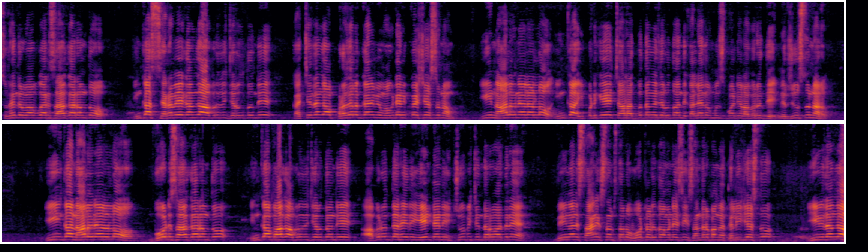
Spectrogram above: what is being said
సురేంద్రబాబు గారి సహకారంతో ఇంకా శరవేగంగా అభివృద్ధి జరుగుతుంది. ఖచ్చితంగా ప్రజలకు కానీ మేము ఒకటే రిక్వెస్ట్ చేస్తున్నాం. ఈ నాలుగు నెలల్లో ఇంకా ఇప్పటికే చాలా అద్భుతంగా జరుగుతుంది కళ్యాణ మున్సిపాలిటీల అభివృద్ధి. మీరు చూస్తున్నారు. ఈ ఇంకా నాలుగు నెలల్లో బోర్డు సహకారంతో ఇంకా బాగా అభివృద్ధి జరుగుతుంది. అభివృద్ధి అనేది ఏంటని చూపించిన తర్వాతనే మేము కానీ స్థానిక సంస్థలో ఓట్లు అడుగుతామనేసి ఈ సందర్భంగా తెలియజేస్తూ ఈ విధంగా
